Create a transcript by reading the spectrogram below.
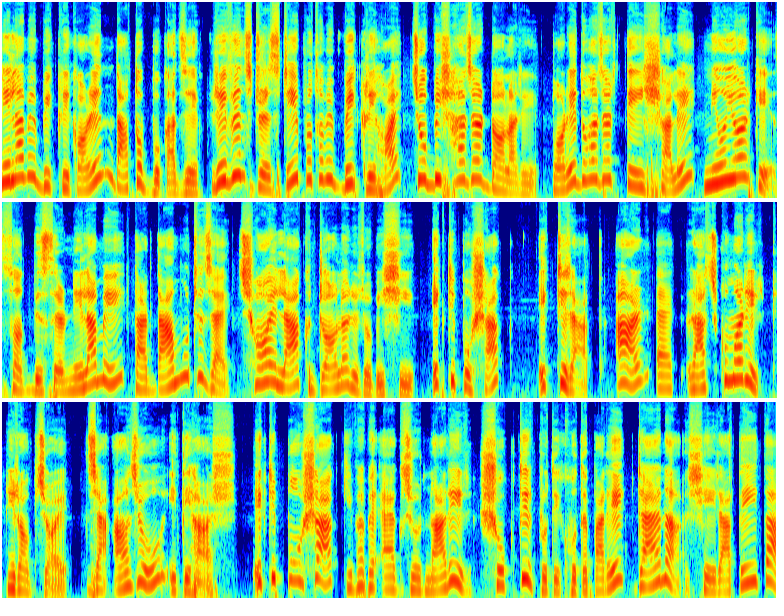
নিলামে বিক্রি করেন দাতব্য কাজে। রিভেঞ্জ ড্রেসটি প্রথমে বিক্রি হয় চব্বিশ হাজার ডলারে। পরে দু হাজার তেইশ সালে নিউ ইয়র্কে সদবিসের নিলামে তার দাম উঠে যায় ছয় লাখ ডলারেরও বেশি। একটি পোশাক, একটি রাত আর এক রাজকুমারীর নীরব জয়, যা আজও ইতিহাস। একটি পোশাক কীভাবে একজন নারীর শক্তির প্রতীক হতে পারে, ডায়ানা সেই রাতেই তা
